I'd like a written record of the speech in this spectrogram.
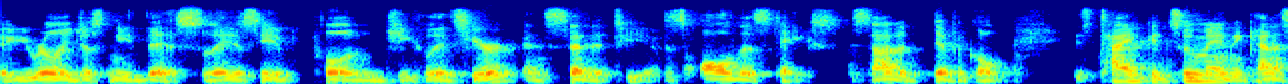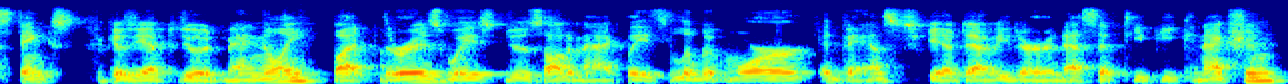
You really just need this. So they just need to pull in GCLIDs here and send it to you. That's all this takes. It's not a difficult. It's time consuming and it kind of stinks because you have to do it manually, but there is ways to do this automatically. It's a little bit more advanced. You have to have either an SFTP connection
